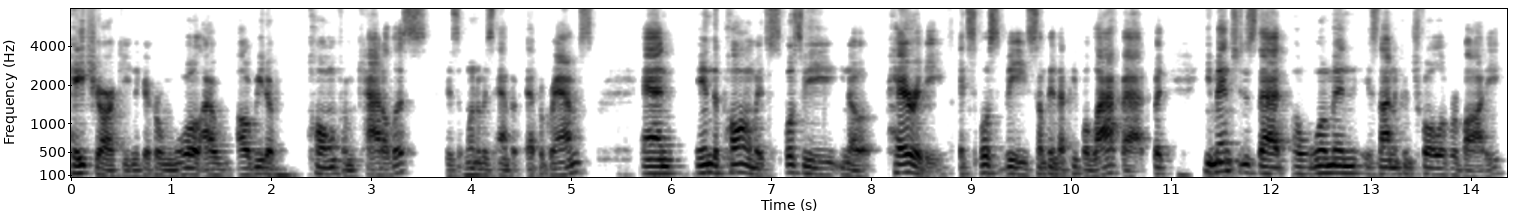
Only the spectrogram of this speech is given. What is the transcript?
patriarchy in the Greco-Roman world. I, I'll read a poem from Catullus, is one of his epigrams. And in the poem, it's supposed to be, you know, parody. It's supposed to be something that people laugh at. But he mentions that a woman is not in control of her body,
